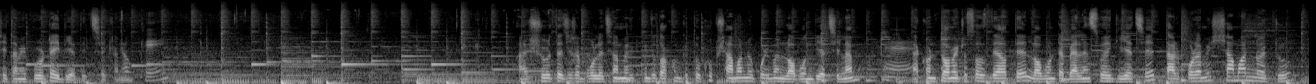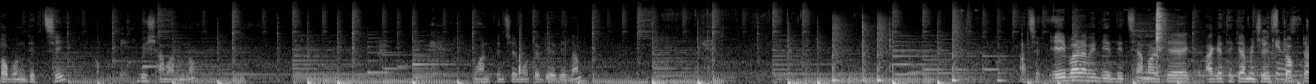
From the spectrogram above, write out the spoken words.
সেটা আমি পুরোটাই দিয়ে দিচ্ছি এখানে। ওকে। আর শুরুতে যেটা বলেছিলাম আমি কিন্তু তখন কিন্তু খুব সামান্য পরিমাণ লবণ দিয়েছিলাম। হ্যাঁ। এখন টমেটো সস দেওয়াতে লবণটা ব্যালেন্স হয়ে গিয়েছে। তারপর আমি সামান্য একটু লবণ দিচ্ছি। খুবই সামান্য। ওয়ান পিঞ্চের মতো দিয়ে দিলাম। আচ্ছা এইবার আমি দিয়ে দিচ্ছি আমার যে আগে থেকে আমি যে স্টকটা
